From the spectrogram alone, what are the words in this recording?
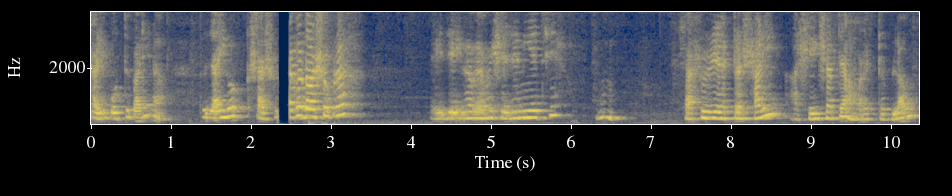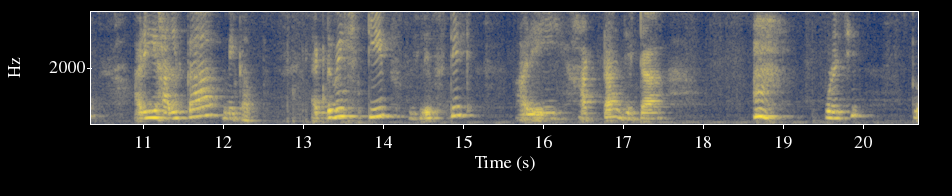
শাড়ি পরতে পারি না। তো যাই হোক, শাশুড়ি দেখো দর্শকরা, এই যে এইভাবে আমি সেজে নিয়েছি। শাশুড়ির একটা শাড়ি আর সেই সাথে আমার একটা ব্লাউজ আর এই হালকা মেকআপ একদমই টিপ লিপস্টিক আর এই হাটটা যেটা পরেছি। তো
